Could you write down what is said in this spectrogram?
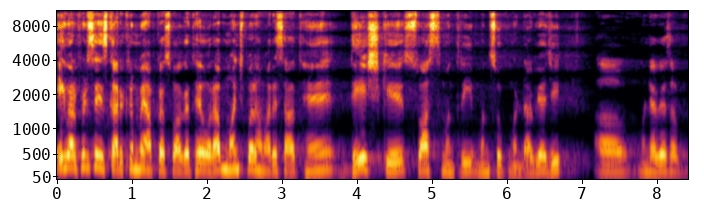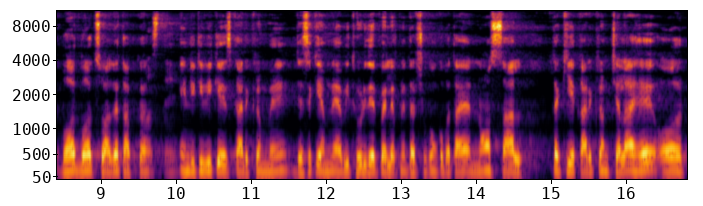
एक बार फिर से इस कार्यक्रम में आपका स्वागत है और अब मंच पर हमारे साथ हैं देश के स्वास्थ्य मंत्री मनसुख मंडाविया जी। मंडाविया साहब बहुत बहुत स्वागत आपका एनडीटीवी के इस कार्यक्रम में। जैसे कि हमने अभी थोड़ी देर पहले अपने दर्शकों को बताया नौ साल तक ये कार्यक्रम चला है और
